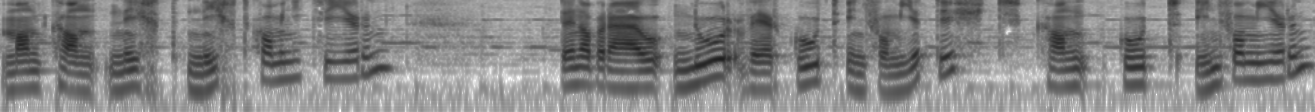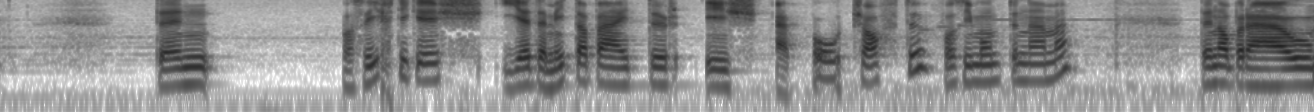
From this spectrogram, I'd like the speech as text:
man kann nicht nicht kommunizieren, dann aber auch nur wer gut informiert ist, kann gut informieren. Denn was wichtig ist, jeder Mitarbeiter ist ein Botschafter von seinem Unternehmen. Dann aber auch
